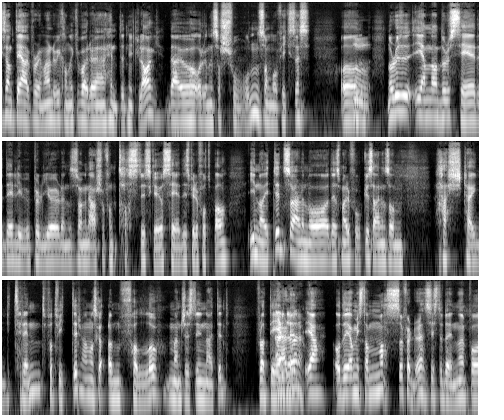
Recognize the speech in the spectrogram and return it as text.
sant, det er jo problemet her. Vi kan jo ikke bare hente et nytt lag. Det er jo organisasjonen som må fikses. Og når, du, igjen når du ser det Liverpool gjør denne sesongen, det er så fantastisk gøy å se de spille fotball. I United så er det nå Det som er i fokus, er en sånn hashtag-trend på Twitter. Man skal unfollow Manchester United. For at det Er er, det det, det der, ja, Og de har mista masse følgere de siste døgnene på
